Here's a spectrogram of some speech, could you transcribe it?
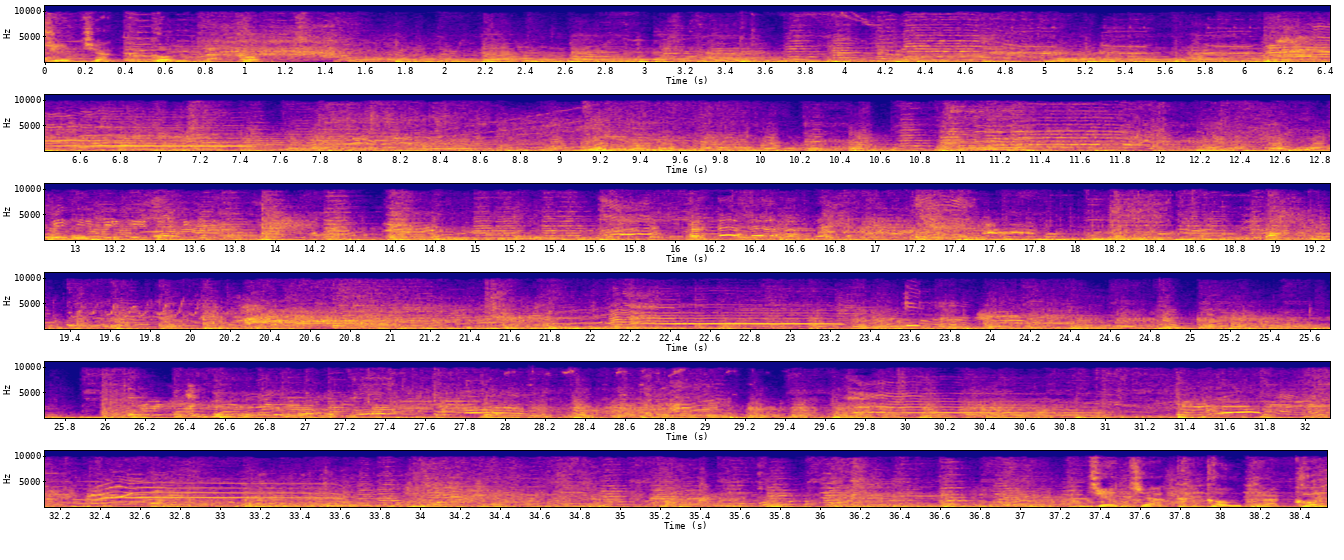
Dzieciak kontra kot. Dzieciak kontra kot.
